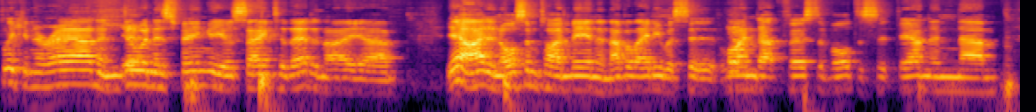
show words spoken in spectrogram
flicking around and Yeah. doing his thing. He was saying to that, and I, uh, yeah, I had an awesome time. Me and another lady were sit, lined up first of all to sit down and um,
